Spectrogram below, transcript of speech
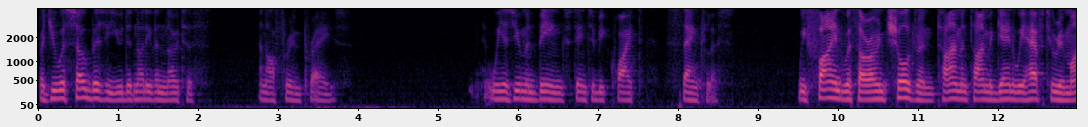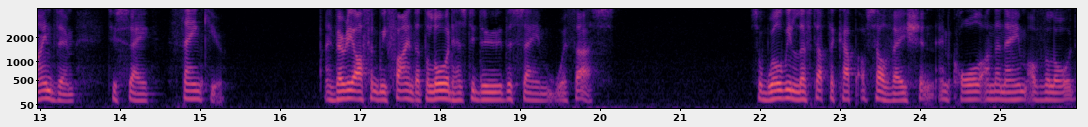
but you were so busy you did not even notice and offer Him praise? We as human beings tend to be quite thankless. We find with our own children, time and time again, we have to remind them to say thank you. And very often we find that the Lord has to do the same with us. So, will we lift up the cup of salvation and call on the name of the Lord?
